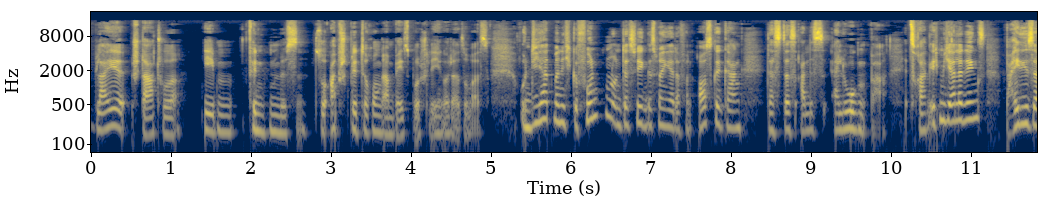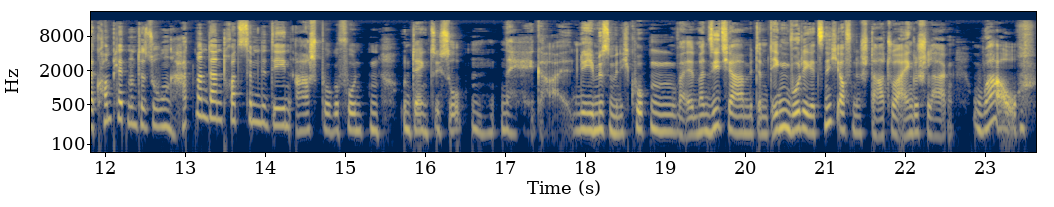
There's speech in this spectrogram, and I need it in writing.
Bleistatue eben finden müssen. So Absplitterung am Baseballschläger oder sowas. Und die hat man nicht gefunden und deswegen ist man ja davon ausgegangen, dass das alles erlogen war. Jetzt frage ich mich allerdings, bei dieser kompletten Untersuchung hat man dann trotzdem eine DNA-Spur gefunden und denkt sich so, hm, nee, egal, nee, müssen wir nicht gucken, weil man sieht ja, mit dem Ding wurde jetzt nicht auf eine Statue eingeschlagen. Wow.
